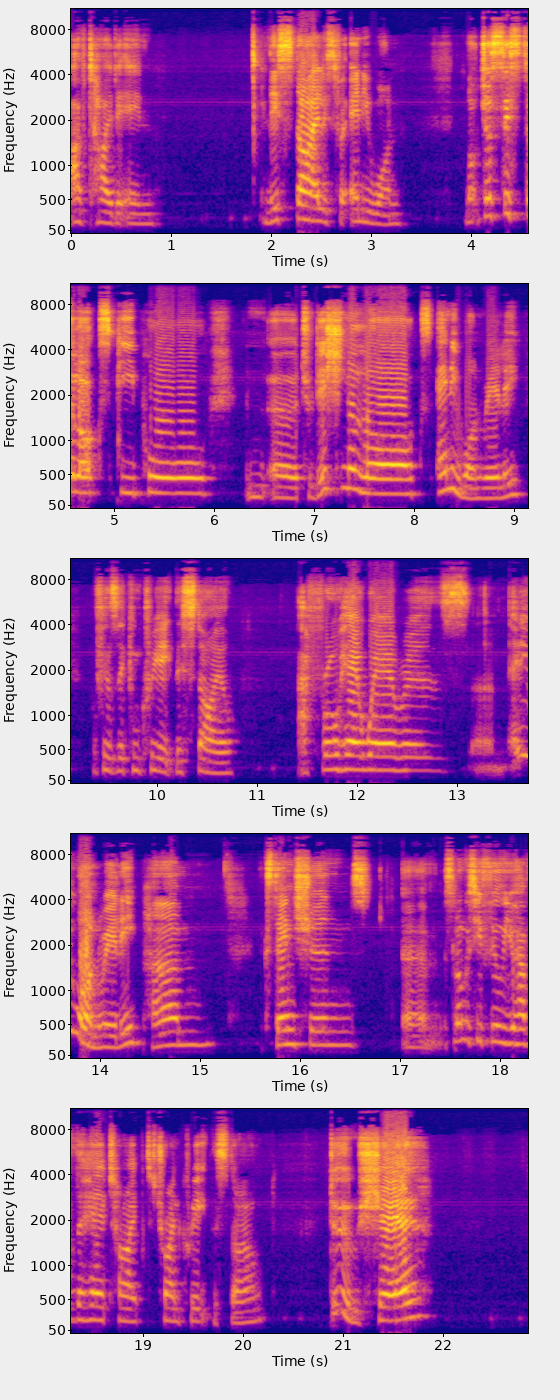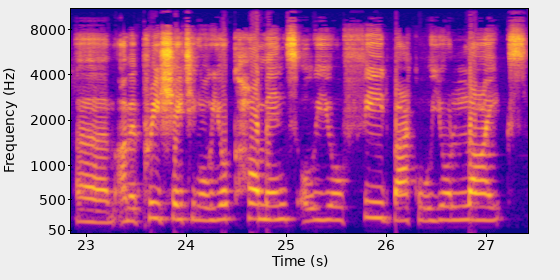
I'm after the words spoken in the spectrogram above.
I've tied it in. This style is for anyone. Not just Sisterlocks people uh, traditional locks anyone really who feels they can create this style afro hair wearers, um, anyone really, perm, extensions, um, as long as you feel you have the hair type to try and create the style. Do share. Um, I'm appreciating all your comments, all your feedback, all your likes.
